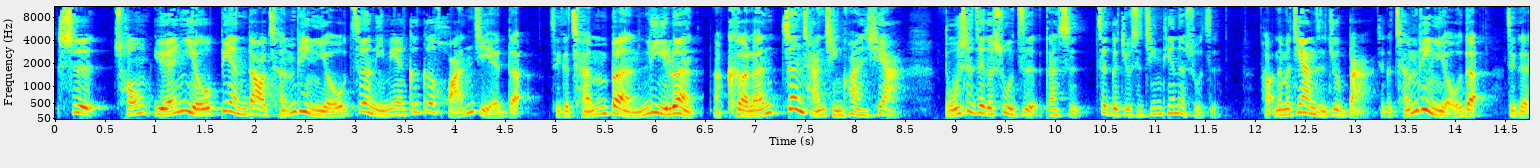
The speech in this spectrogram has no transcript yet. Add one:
是从原油变到成品油，这里面各个环节的这个成本利润啊，可能正常情况下不是这个数字，但是这个就是今天的数字。好，那么这样子就把这个成品油的这个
